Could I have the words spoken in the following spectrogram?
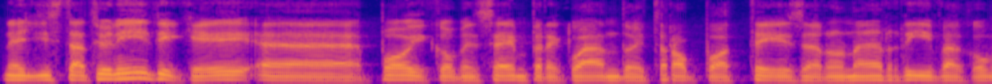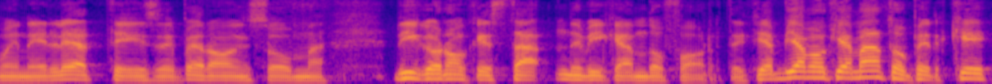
negli Stati Uniti, che eh, poi, come sempre, quando è troppo attesa non arriva come nelle attese, però insomma dicono che sta nevicando forte. Ti abbiamo chiamato perché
